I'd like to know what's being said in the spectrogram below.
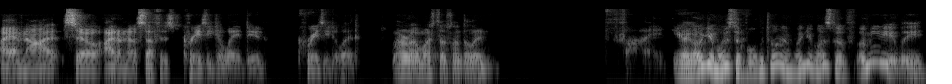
I have not. So I don't know. Stuff is crazy delayed, dude. Crazy delayed. I don't know. My stuff's not delayed. Fine. You're like, oh, I get my stuff all the time. I get my stuff immediately.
